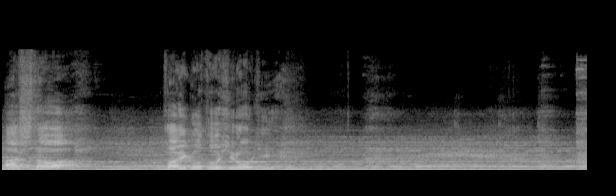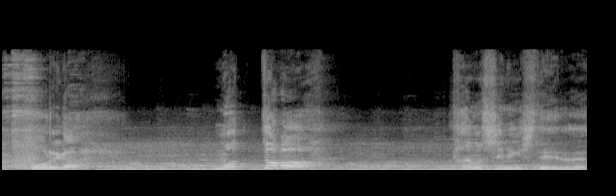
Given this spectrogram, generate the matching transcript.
明日は対後藤弘樹俺が最も楽しみにしている。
